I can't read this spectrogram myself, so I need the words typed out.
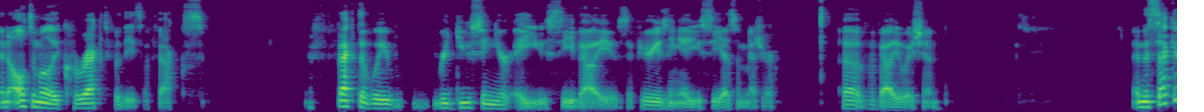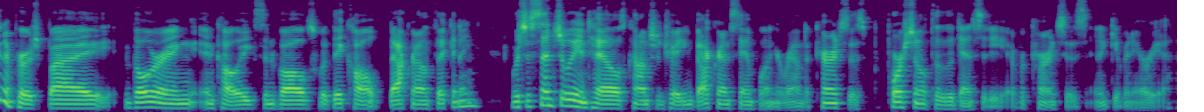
and ultimately correct for these effects, effectively reducing your AUC values if you're using AUC as a measure of evaluation. And the second approach by Vollering and colleagues involves what they call background thickening, which essentially entails concentrating background sampling around occurrences proportional to the density of occurrences in a given area.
